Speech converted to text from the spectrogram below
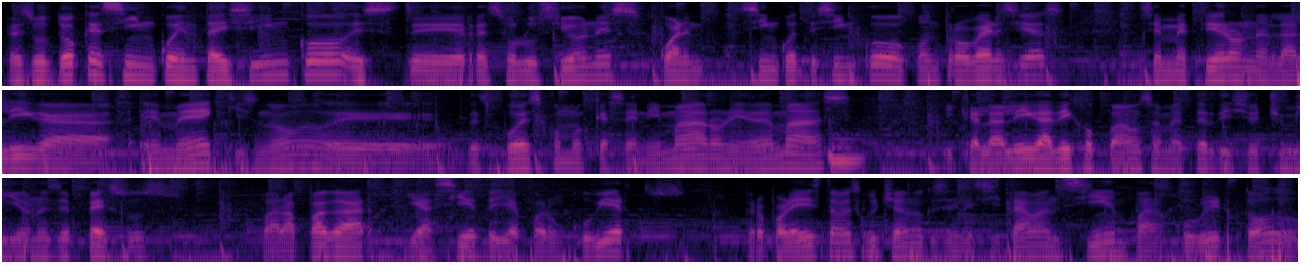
Resultó que 55 este, resoluciones, 40 55 controversias se metieron a la Liga MX, ¿no? Eh, después como que se animaron y demás. Y que la liga dijo, pues vamos a meter 18 millones de pesos para pagar, ya 7 ya fueron cubiertos. Pero por ahí estaba escuchando que se necesitaban 100 para cubrir todo.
